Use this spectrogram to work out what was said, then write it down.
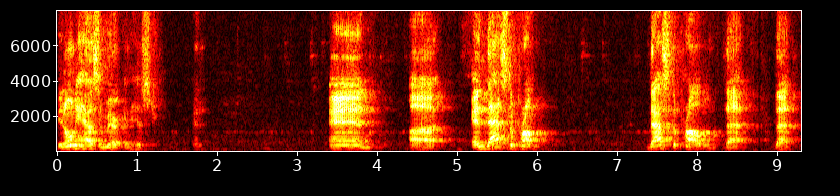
it only has american history in it and uh, and that's the problem. That's the problem that that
